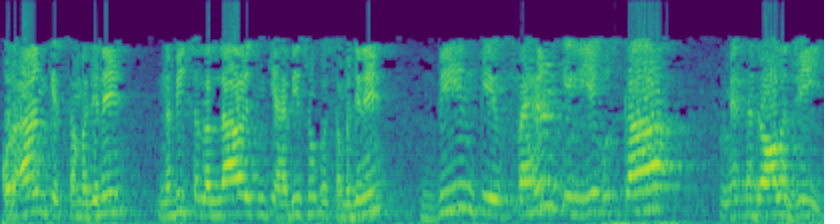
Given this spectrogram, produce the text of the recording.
قرآن کے سمجھنے، نبی صلی اللہ علیہ وسلم کی حدیثوں کو سمجھنے، دین کے فہم کے لیے اس کا میتھڈالوجی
